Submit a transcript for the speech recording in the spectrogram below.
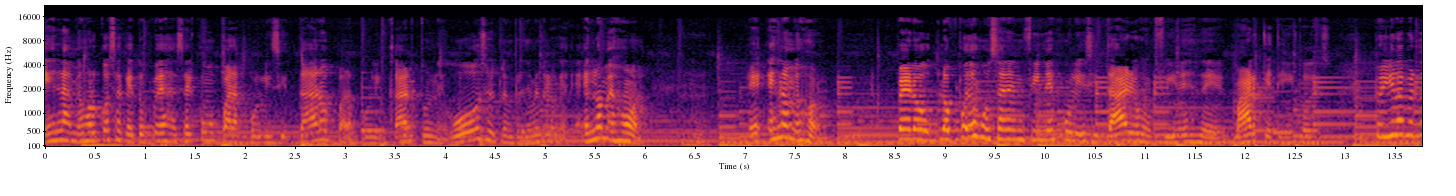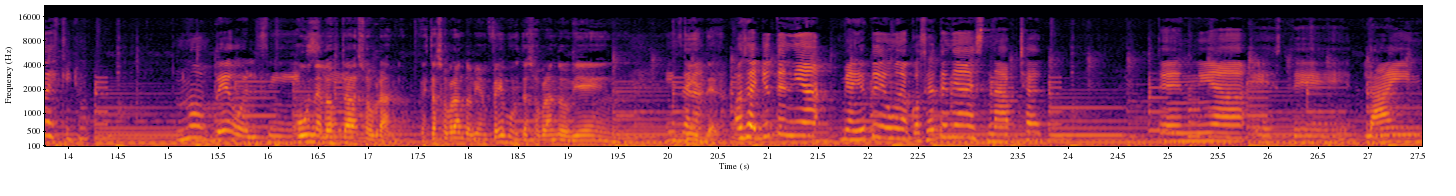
es la mejor cosa que tú puedes hacer como para publicitar o para publicar tu negocio, tu emprendimiento, lo que sea. Es lo mejor. Es, es lo mejor. Pero lo puedes usar en fines publicitarios, en fines de marketing y todo eso. Pero yo la verdad es que yo no veo el fin. Una lo está sobrando. Está sobrando bien Facebook, está sobrando bien Instagram. Tinder. O sea, yo tenía, mira, yo tenía una cosa, yo tenía Snapchat, tenía este Line,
